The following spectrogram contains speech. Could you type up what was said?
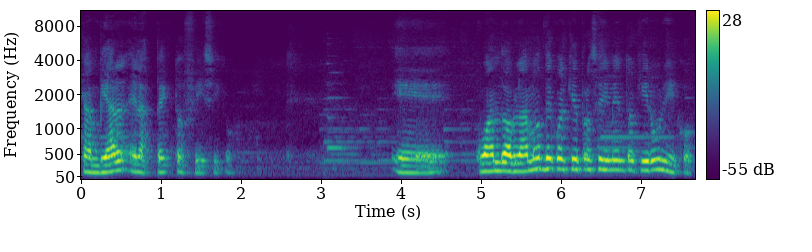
cambiar el aspecto físico. Eh, cuando hablamos de cualquier procedimiento quirúrgico,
